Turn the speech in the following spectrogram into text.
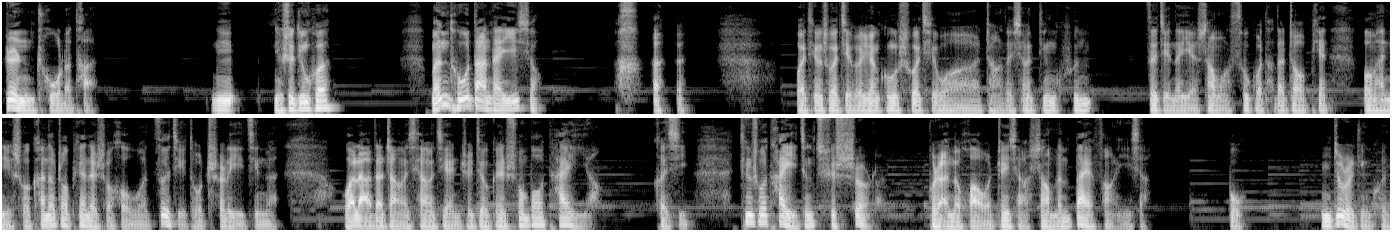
认出了他。你你是丁坤？门徒淡淡一笑。呵呵，我听说几个员工说起我长得像丁坤，自己呢也上网搜过他的照片。不瞒你说，看到照片的时候，我自己都吃了一惊啊！我俩的长相简直就跟双胞胎一样。可惜，听说他已经去世了，不然的话，我真想上门拜访一下。不，你就是丁坤，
